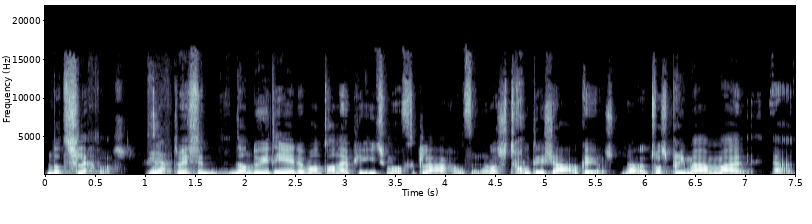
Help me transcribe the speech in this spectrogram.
omdat het slecht was. Ja. Tenminste, dan doe je het eerder, want dan heb je iets om over te klagen. Of en als het goed is, ja, oké, als nou, het was prima, maar ja,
